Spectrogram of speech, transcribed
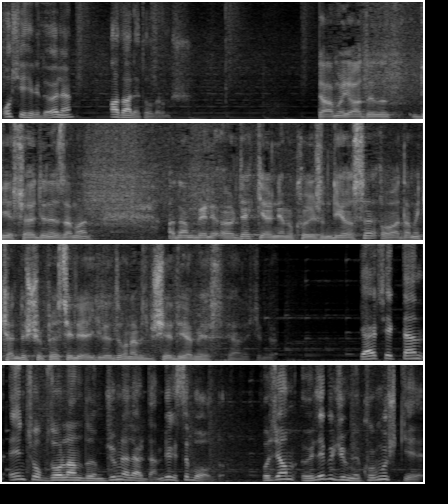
o şehirde ölen adalet olurmuş. Yağmur yağdı diye söylediğiniz zaman adam beni ördek yerine mi koyuyorsun diyorsa o adamın kendi şüphesiyle ilgilidir. Ona biz bir şey diyemeyiz. Yani şimdi Gerçekten en çok zorlandığım cümlelerden birisi bu oldu. Hocam öyle bir cümle kurmuş ki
